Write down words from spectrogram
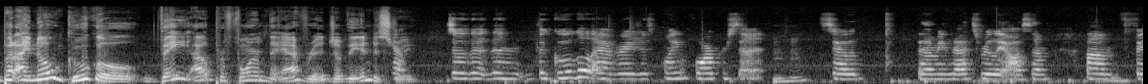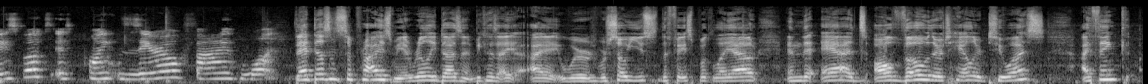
but I know Google they outperform the average of the industry. Yeah. So the, then the Google average is 0.4 percent. Mm-hmm. So, I mean that's really awesome. Um, Facebook's is 0.051. That doesn't surprise me. It really doesn't because I, I we're, we're so used to the Facebook layout and the ads. Although they're tailored to us, I think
